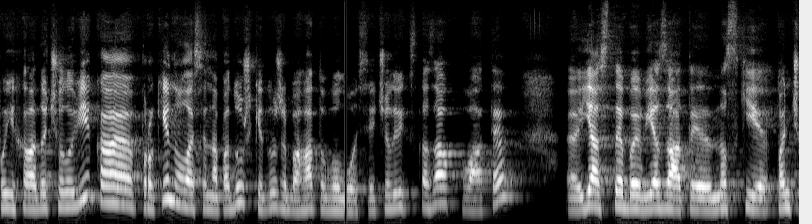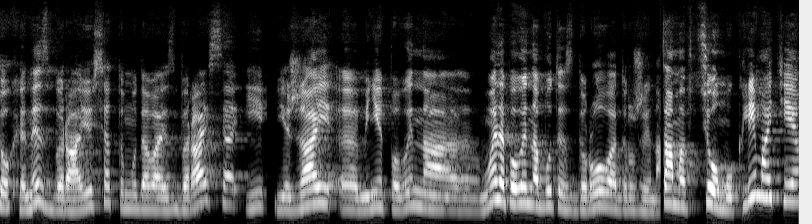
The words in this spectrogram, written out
поїхала до чоловіка, прокинулася на подушки дуже багато волосся. І чоловік сказав: хвате. Е, Я з тебе в'язати носки панчохи не збираюся, тому давай збирайся і їжджай. е, Мені повинна у мене повинна бути здорова дружина. Саме в цьому кліматі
